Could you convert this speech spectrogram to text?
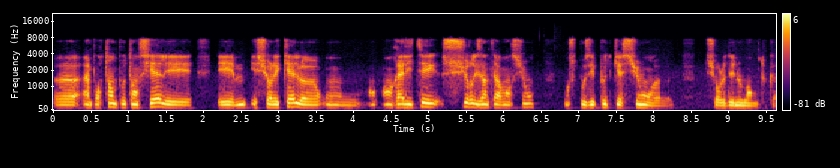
importantes, potentielles et, sur lesquelles, en, réalité, sur les interventions, on se posait peu de questions sur le dénouement, en tout cas.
